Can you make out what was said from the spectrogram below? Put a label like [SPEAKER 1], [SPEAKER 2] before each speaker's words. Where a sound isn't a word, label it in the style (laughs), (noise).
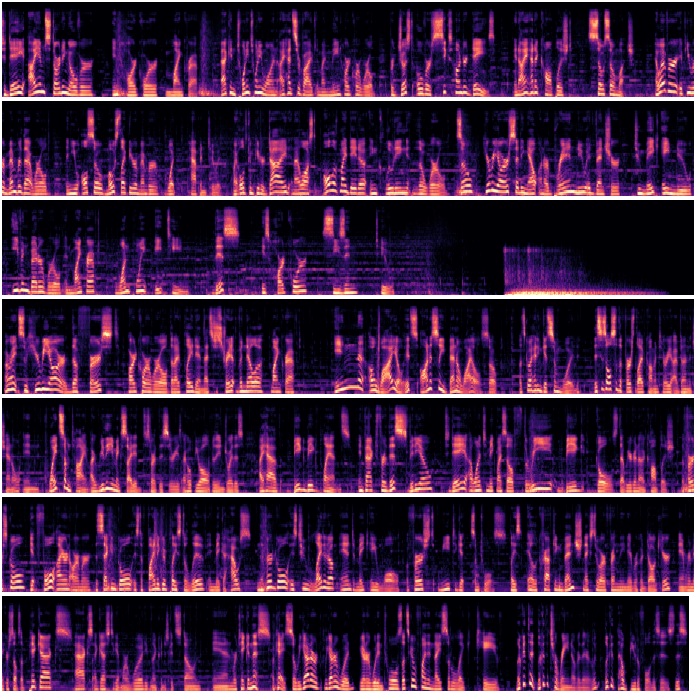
[SPEAKER 1] Today, I am starting over in hardcore Minecraft. Back in 2021, I had survived in my main hardcore world for just over 600 days, and I had accomplished so, so much. However, if you remember that world, then you also most likely remember what happened to it. My old computer died, and I lost all of my data, including the world. So, here we are setting out on our brand new adventure to make a new, even better world in Minecraft 1.18. This is Hardcore Season 2. Alright, so here we are, the first hardcore world that I've played in. That's just straight up vanilla Minecraft. In a while. It's honestly been a while, so let's go ahead and get some wood. This is also the first live commentary I've done on the channel in quite some time. I really am excited to start this series. I hope you all really enjoy this. I have big, big plans. In fact, for this video, today I wanted to make myself three big goals that we are going to accomplish. The first goal, get full iron armor. The second goal is to find a good place to live and make a house. And the third goal is to light it up and make a wall. But first, we need to get some tools. Place a crafting bench next to our friendly neighborhood dog here. And we're gonna make ourselves a pickaxe, axe, I guess, to get more wood, even though I could just get stone. And we're taking this. Okay, so we got our we got our wood. We got our wooden tools. Let's go find a nice little like cave. Look at the look at the terrain over there. Look look at how beautiful this is. This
